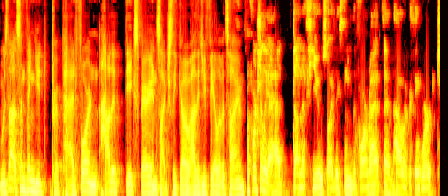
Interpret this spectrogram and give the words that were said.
Was that something you'd prepared for? And how did the experience actually go? How did you feel at the time? Unfortunately, I had done a few, so I at least knew the format and how everything worked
